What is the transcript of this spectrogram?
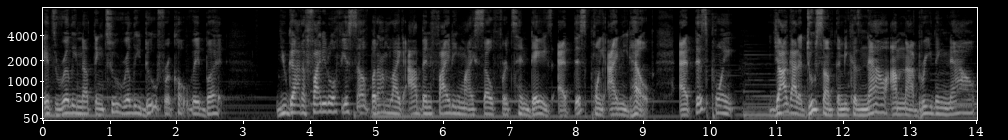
it's really nothing to really do for COVID, but you gotta fight it off yourself. But I'm like, I've been fighting myself for 10 days. At this point, I need help. At this point, y'all gotta do something because now I'm not breathing. Now,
